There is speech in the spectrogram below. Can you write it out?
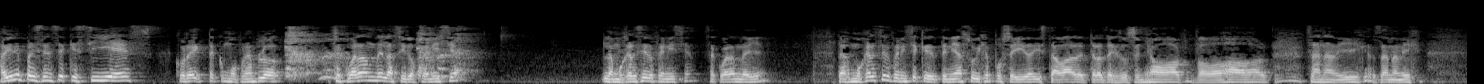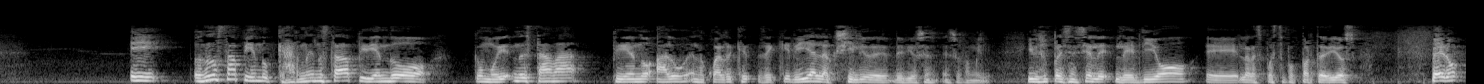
Hay una persistencia que sí es correcta, como por ejemplo, ¿se acuerdan de la sirofenicia? La mujer sirofenicia, ¿se acuerdan de ella? La mujer sirofenicia que tenía a su hija poseída y estaba detrás de Jesús, Señor, por favor, sana mi hija, sana mi hija. Y no estaba pidiendo carne, no estaba pidiendo como no estaba pidiendo algo en lo cual requería el auxilio de, Dios en, su familia. Y su presencia le, dio eh, la respuesta por parte de Dios. Pero,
